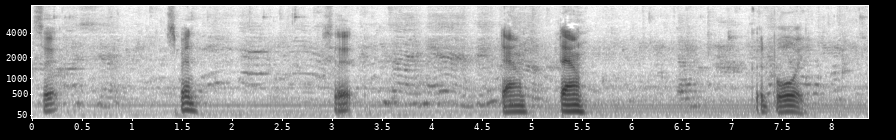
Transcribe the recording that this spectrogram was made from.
Sit. Spin. Sit. Down. Down. Good boy.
